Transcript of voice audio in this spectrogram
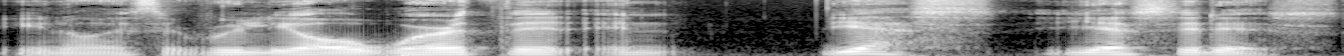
you know is it really all worth it? And yes yes it is.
